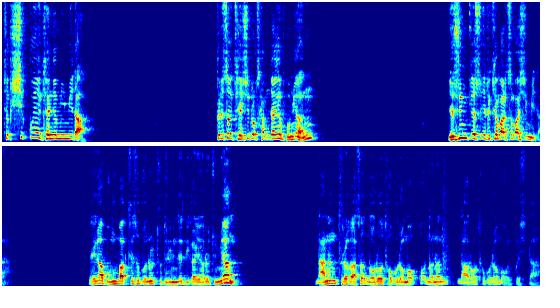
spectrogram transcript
즉 식구의 개념입니다. 그래서 계시록 3장에 보면 예수님께서 이렇게 말씀하십니다. 내가 문 밖에서 문을 두드리는데 네가 열어주면 나는 들어가서 너로 더불어 먹고 너는 나로 더불어 먹을 것이다.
